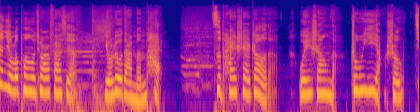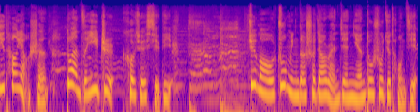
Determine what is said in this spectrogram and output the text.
看久了朋友圈，发现有六大门派：自拍晒照的、微商的、中医养生、鸡汤养神、段子益智、科学洗地。据某著名的社交软件年度数据统计，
